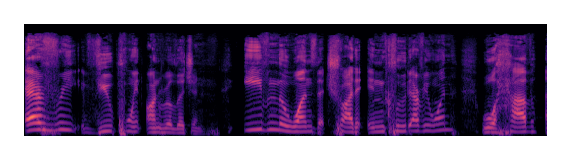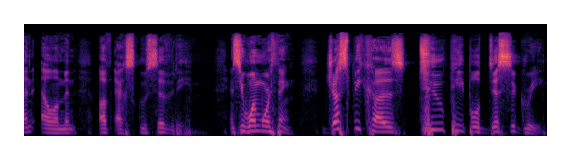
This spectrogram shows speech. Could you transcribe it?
Every viewpoint on religion, even the ones that try to include everyone, will have an element of exclusivity. And see, one more thing. Just because two people disagree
